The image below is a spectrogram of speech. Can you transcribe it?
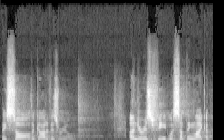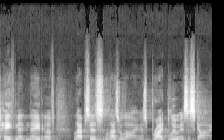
They saw the God of Israel. Under his feet was something like a pavement made of lapis lazuli, as bright blue as the sky.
